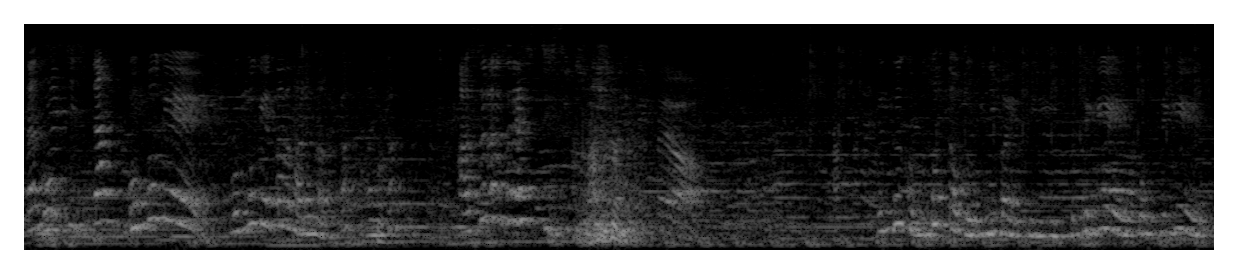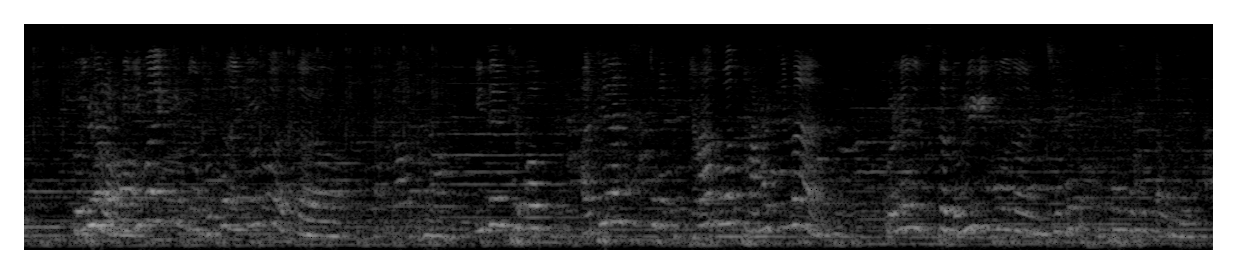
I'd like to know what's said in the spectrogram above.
난 탈 수 있어? 몸무게 몸무게에 따라 다르지 않을까? 아닌가? 아슬아슬할 수도 있을 것 같아 은근 그거 무섭다고 미니바이킹. 그거 되게 그거 되게 저희 딸은 올라가. 미니바이킹도 못하는 쫄보였어요. 이젠 제법 아틀란티스도 다 그거 다 하지만 원래는 진짜 놀이기구는 질색 발색했다고요.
